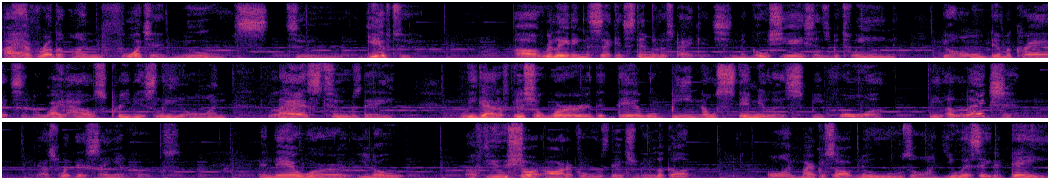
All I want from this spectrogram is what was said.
I have rather unfortunate news to give to you uh, relating the second stimulus package. Negotiations between your home Democrats and the White House previously on last Tuesday, we got official word that there will be no stimulus before the election. That's what they're saying, folks. And there were, you know, a few short articles that you can look up on Microsoft News, on USA Today.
